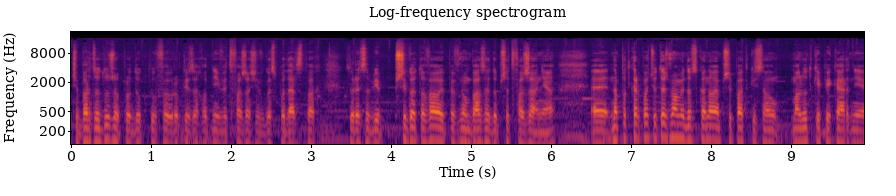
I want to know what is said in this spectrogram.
czy bardzo dużo produktów w Europie Zachodniej wytwarza się w gospodarstwach, które sobie przygotowały pewną bazę do przetwarzania. E, Na Podkarpaciu też mamy doskonałe przypadki. Są malutkie piekarnie,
